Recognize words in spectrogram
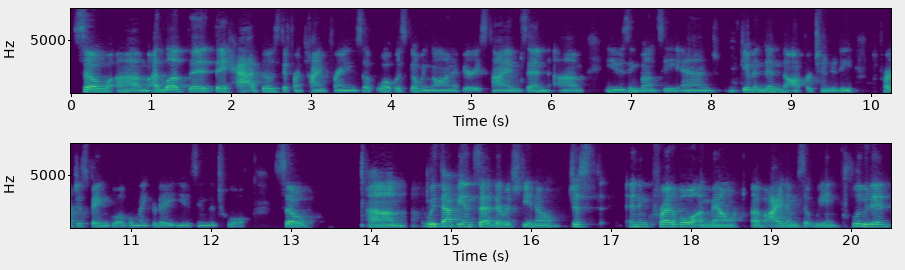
So um, i love that they had those different time frames of what was going on at various times and um, using buncee and giving them the opportunity to participate in global maker day using the tool. So um, with that being said there was you know just an incredible amount of items that we included.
